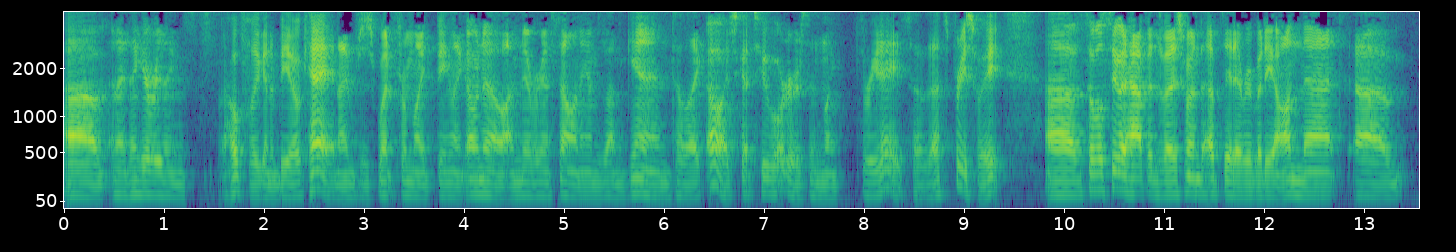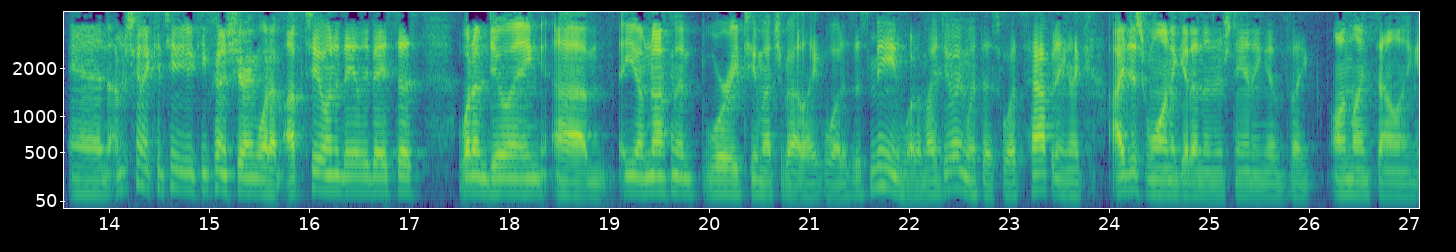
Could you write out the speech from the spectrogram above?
Um, and I think everything's hopefully going to be okay. And I just went from like being like, oh no, I'm never going to sell on Amazon again to like, oh, I just got two orders in like three days. So that's pretty sweet. Uh, so we'll see what happens. But I just wanted to update everybody on that. Um, and I'm just going to continue to keep kind of sharing what I'm up to on a daily basis what I'm doing. Um, you know, I'm not going to worry too much about like what does this mean? What am I doing with this? What's happening? Like, I just want to get an understanding of like online selling,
